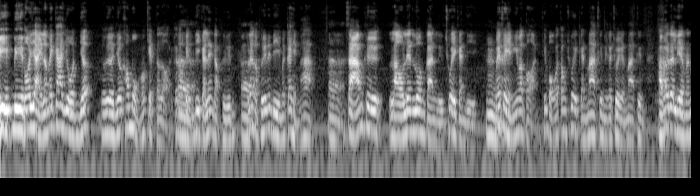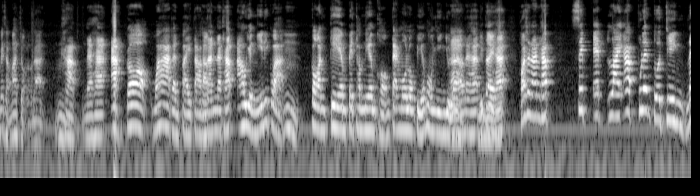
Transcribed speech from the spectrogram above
บีบบีบตัวใหญ่เราไม่กล้าโยนเยอะโยนเยอะเขาหม่งเขาเก็บตลอดก็ต้องเออเปลี่ยนวิธีการเล่นกับพื้นเออเล่นกับพื้นได้ดีมันก็เห็นภาพอ่าสามคือเราเล่นร่วมกันหรือช่วยกันดีอืมไม่เคยเห็นนี้มาก่อน ที่บอกว่าต้องช่วยกันมากขึ้นนี่ก็ช่วยกันมากขึ้นทำให้ออสเตรเลียมันไม่สามารถเจาะเราได้อืมครับนะฮะอะก็ว่ากันไปตามครับนั้นนะครับ เอาอย่างนี้ดีกว่าอืม ก่อนเกมเป็นธรรมเนียมของแตงโมลงปียพงษ์ยิงอยู่แล้วอ่านะฮะยิพี่นดีเตยครัฮะบเพราะฉะนั้นครับ 11 ไลน์อัพผู้เล่นตัวจริงใน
